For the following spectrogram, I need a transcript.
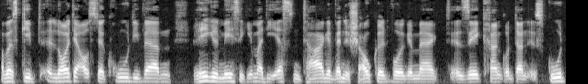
Aber es gibt äh, Leute aus der Crew, die werden regelmäßig immer die ersten Tage, wenn es schaukelt, wohlgemerkt, äh, seekrank und dann ist gut.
